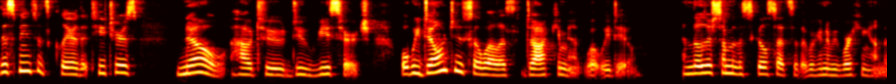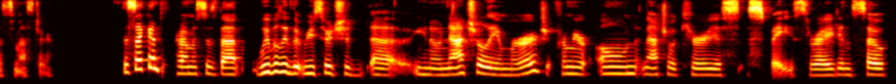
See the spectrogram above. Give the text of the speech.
This means it's clear that teachers know how to do research. What we don't do so well is document what we do. And those are some of the skill sets that we're going to be working on this semester. The second premise is that we believe that research should, uh, you know, naturally emerge from your own natural curious space, right? And so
